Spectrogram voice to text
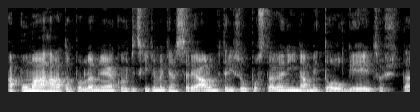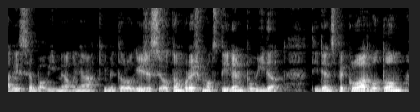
a pomáhá to podle mě jako vždycky těm těm seriálům, které jsou postavený na mytologii, což tady se bavíme o nějaký mytologii, že si o tom budeš moc týden povídat. Týden spekulovat o tom,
